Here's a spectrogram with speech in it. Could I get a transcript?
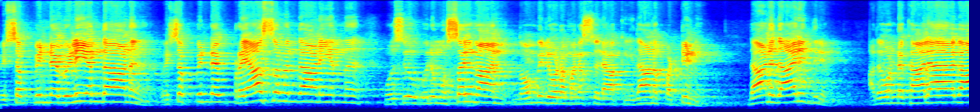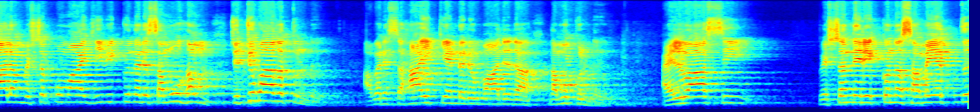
വിശപ്പിന്റെ വിളി എന്താണ്? വിശപ്പിന്റെ പ്രയാസം എന്താണ് എന്ന് ഒരു മുസൽമാൻ നോമ്പിലൂടെ മനസ്സിലാക്കി. ഇതാണ് പട്ടിണി. ഇതാണ് ദാരിദ്ര്യം. അതുകൊണ്ട് കാലാകാലം വിശപ്പുമായി ജീവിക്കുന്ന ഒരു സമൂഹം ചുറ്റുഭാഗത്തുണ്ട്. അവരെ സഹായിക്കേണ്ട ഒരു ബാധ്യത നമുക്കുണ്ട്. അയൽവാസി വിശന്നിരിക്കുന്ന സമയത്ത്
